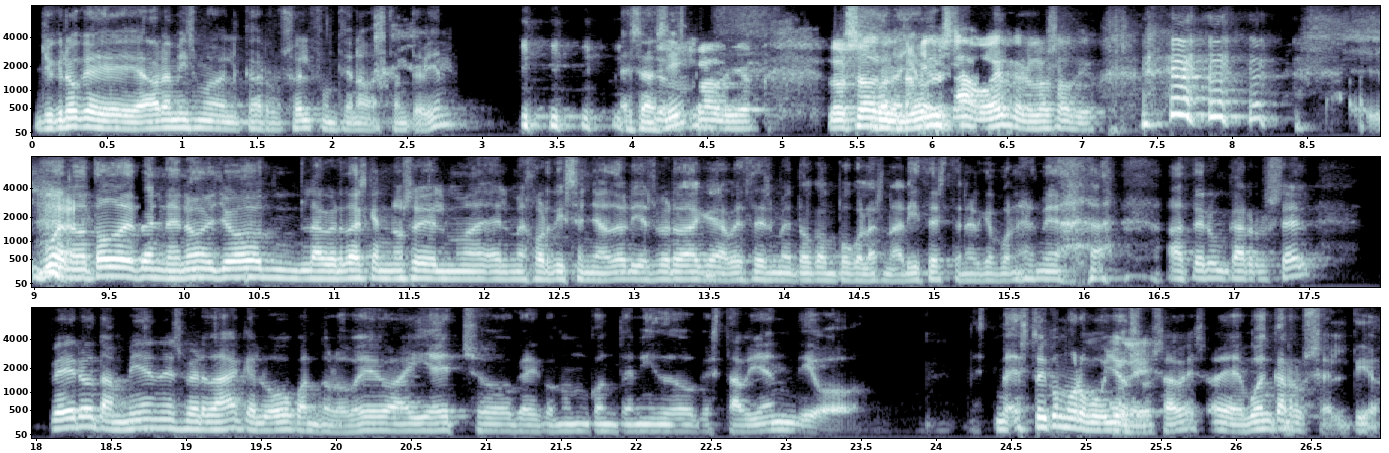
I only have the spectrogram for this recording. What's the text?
Yo creo que ahora mismo el carrusel funciona bastante bien. ¿Es así? Los odio. Los odio. También los hago, ¿eh? pero los odio. Bueno, todo depende, ¿no? Yo la verdad es que no soy el, mejor diseñador y es verdad que a veces me toca un poco las narices tener que ponerme a, hacer un carrusel, pero también es verdad que luego cuando lo veo ahí hecho, que con un contenido que está bien, digo, estoy como orgulloso, ¿sabes? buen carrusel, tío.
